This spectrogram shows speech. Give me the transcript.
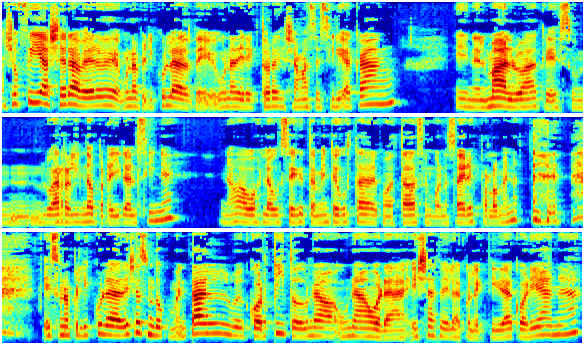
Yo fui ayer a ver eh, una película de una directora que se llama Cecilia Kang en el Malva, que es un lugar lindo para ir al cine. ¿no? A vos la usé que también te gusta cuando estabas en Buenos Aires, por lo menos. es una película de ella, es un documental cortito de una, una hora. Ella es de la colectividad coreana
